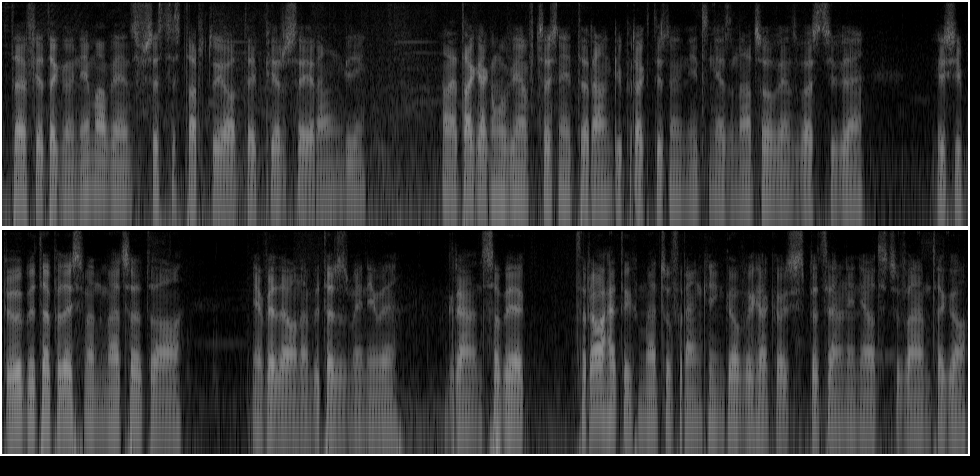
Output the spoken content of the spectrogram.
W TF-ie tego nie ma, więc wszyscy startują od tej pierwszej rangi, ale tak jak mówiłem wcześniej, te rangi praktycznie nic nie znaczą, więc właściwie jeśli byłyby te placement mecze, to niewiele one by też zmieniły. Grając sobie trochę tych meczów rankingowych, jakoś specjalnie nie odczuwałem tego,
